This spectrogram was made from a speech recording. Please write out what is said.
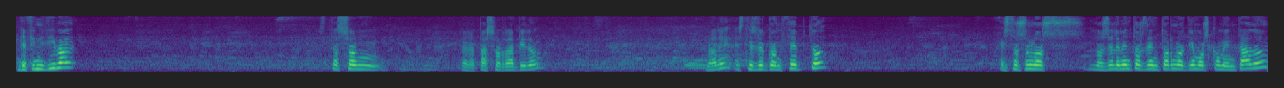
En definitiva, estas son, espera, paso rápido, ¿vale? Este es el concepto, estos son los, los, elementos de entorno que hemos comentado,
